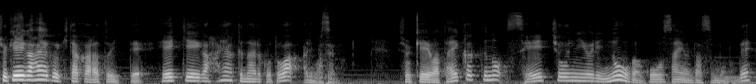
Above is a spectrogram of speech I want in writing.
処刑が早く来たからといって閉経が早くなることはありません。処刑は体格の成長により脳がゴーサインを出すもので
